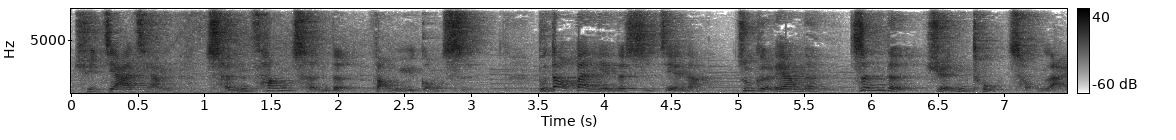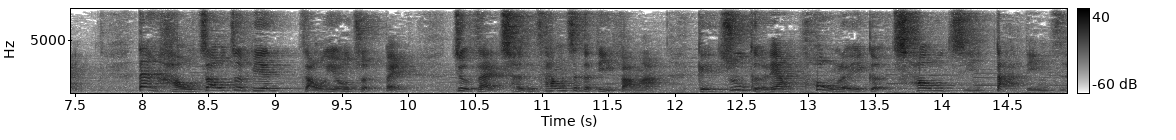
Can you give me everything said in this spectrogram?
去加强陈仓城的防御工事。不到半年的时间啊，诸葛亮呢，真的卷土重来。但郝昭这边早有准备，就在陈仓这个地方啊，给诸葛亮碰了一个超级大钉子，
